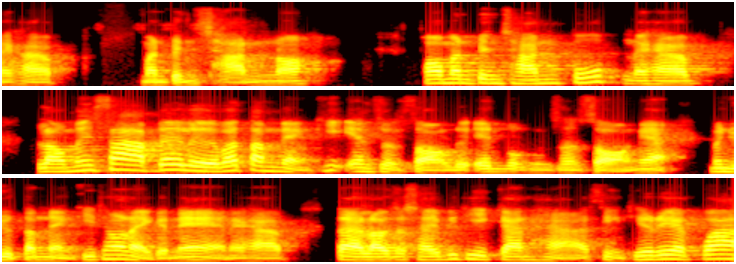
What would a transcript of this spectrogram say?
นะครับ มันเป็นชั้นเนาะพอมันเป็นชั้นปุ๊บนะครับ เราไม่ทราบได้เลยว่าตำแหน่งที่ n ส่วนสองหรือ n บวกหนึ่งส่วนสองเนี่ยมันอยู่ตำแหน่งที่เท่าไหร่กันแน่นะครับ แต่เราจะใช้วิธีการหาสิ่งที่เรียกว่า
